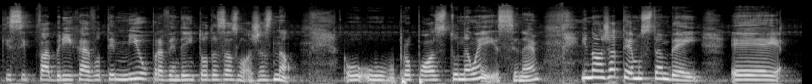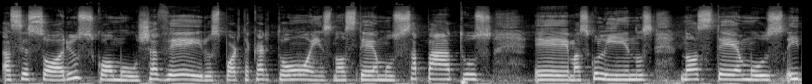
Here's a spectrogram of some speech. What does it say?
que se fabrica, ah, vou ter mil para vender em todas as lojas. Não. O, o, propósito não é esse, né? E nós já temos também é, acessórios como chaveiros, porta-cartões, nós temos sapatos é, masculinos, nós temos. E,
